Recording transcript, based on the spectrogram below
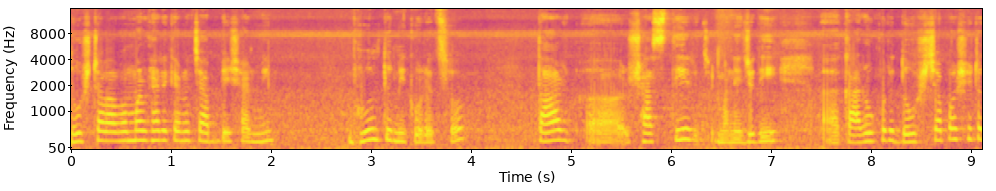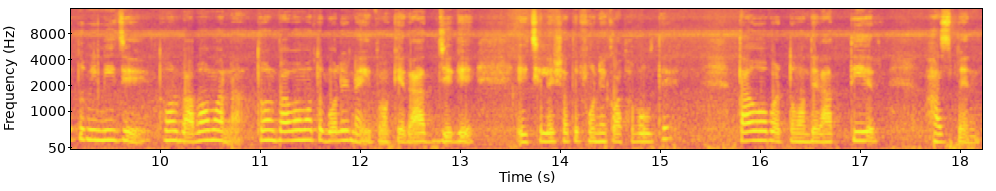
দোষটা বাবা মার ঘাড়ে কেন চাপবে শারমিন? ভুল তুমি করেছ। তার শাস্তির মানে যদি কারও উপরে দোষ চাপাও সেটা তুমি নিজে, তোমার বাবা মা না। তোমার বাবা মা তো বলে নাই তোমাকে রাত জেগে এই ছেলের সাথে ফোনে কথা বলতে। তাও আবার তোমাদের আত্মীয়ের হাজব্যান্ড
